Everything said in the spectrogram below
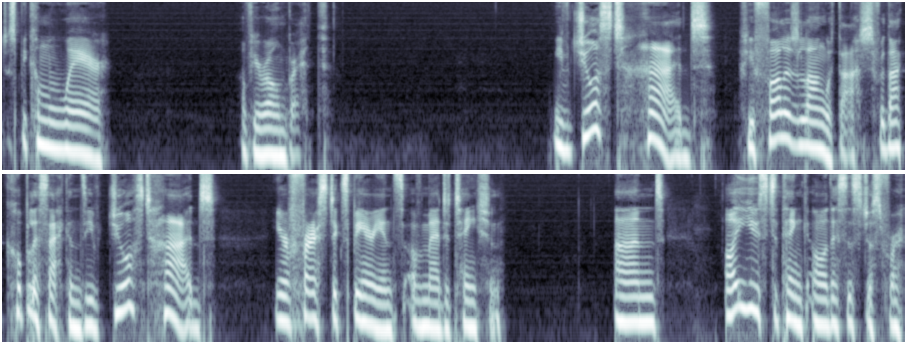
Just become aware of your own breath. You've just had, if you followed along with that for that couple of seconds, you've just had your first experience of meditation. And I used to think, oh, this is just for,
